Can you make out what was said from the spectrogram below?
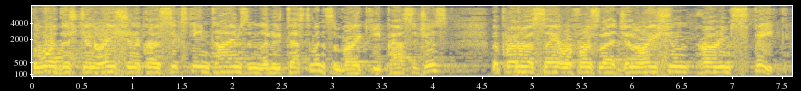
The word this generation occurs 16 times in the New Testament in some very key passages. The preterists say it refers to that generation heard him speak.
